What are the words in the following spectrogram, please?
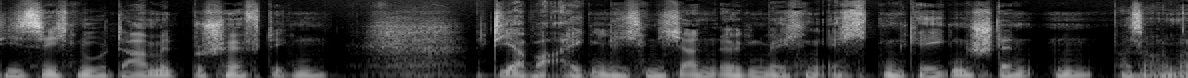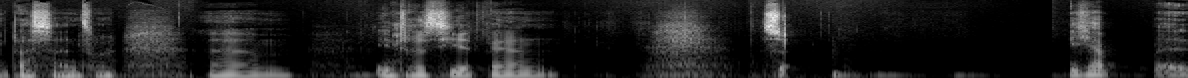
die sich nur damit beschäftigen, die aber eigentlich nicht an irgendwelchen echten Gegenständen, was auch immer das sein soll, ähm, interessiert wären. So, ich habe äh,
